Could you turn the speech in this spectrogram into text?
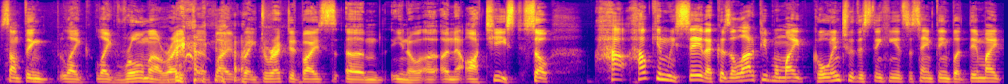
something like like Roma, right? uh, by right, directed by um, you know an artiste. So how how can we say that? Because a lot of people might go into this thinking it's the same thing, but they might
